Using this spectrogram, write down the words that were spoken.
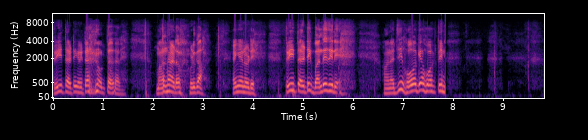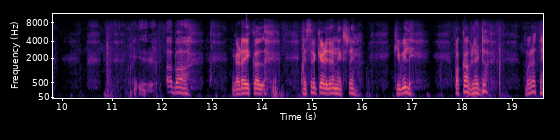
ತ್ರೀ ತರ್ಟಿಗೆ ರಿಟರ್ನ್ ಹೋಗ್ತಾ ಇದ್ದಾರೆ. ಮಲೆನಾಡು ಹುಡುಗ, ಹೆಂಗೆ ನೋಡಿ? ತ್ರೀ ತರ್ಟಿಗೆ ಬಂದಿದ್ದೀನಿ. ಅವನ ಅಜ್ಜಿ ಹೋಗೇ ಹೋಗ್ತೀನಿ. ಅಬ್ಬಾ, ಗಡೈಕಲ್. ಹೆಸರು ಕೇಳಿದರೆ ನೆಕ್ಸ್ಟ್ ಟೈಮ್ ಕಿವಿಲಿ ಪಕ್ಕಾ ಬ್ಲಡ್ಡು ಬರುತ್ತೆ.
